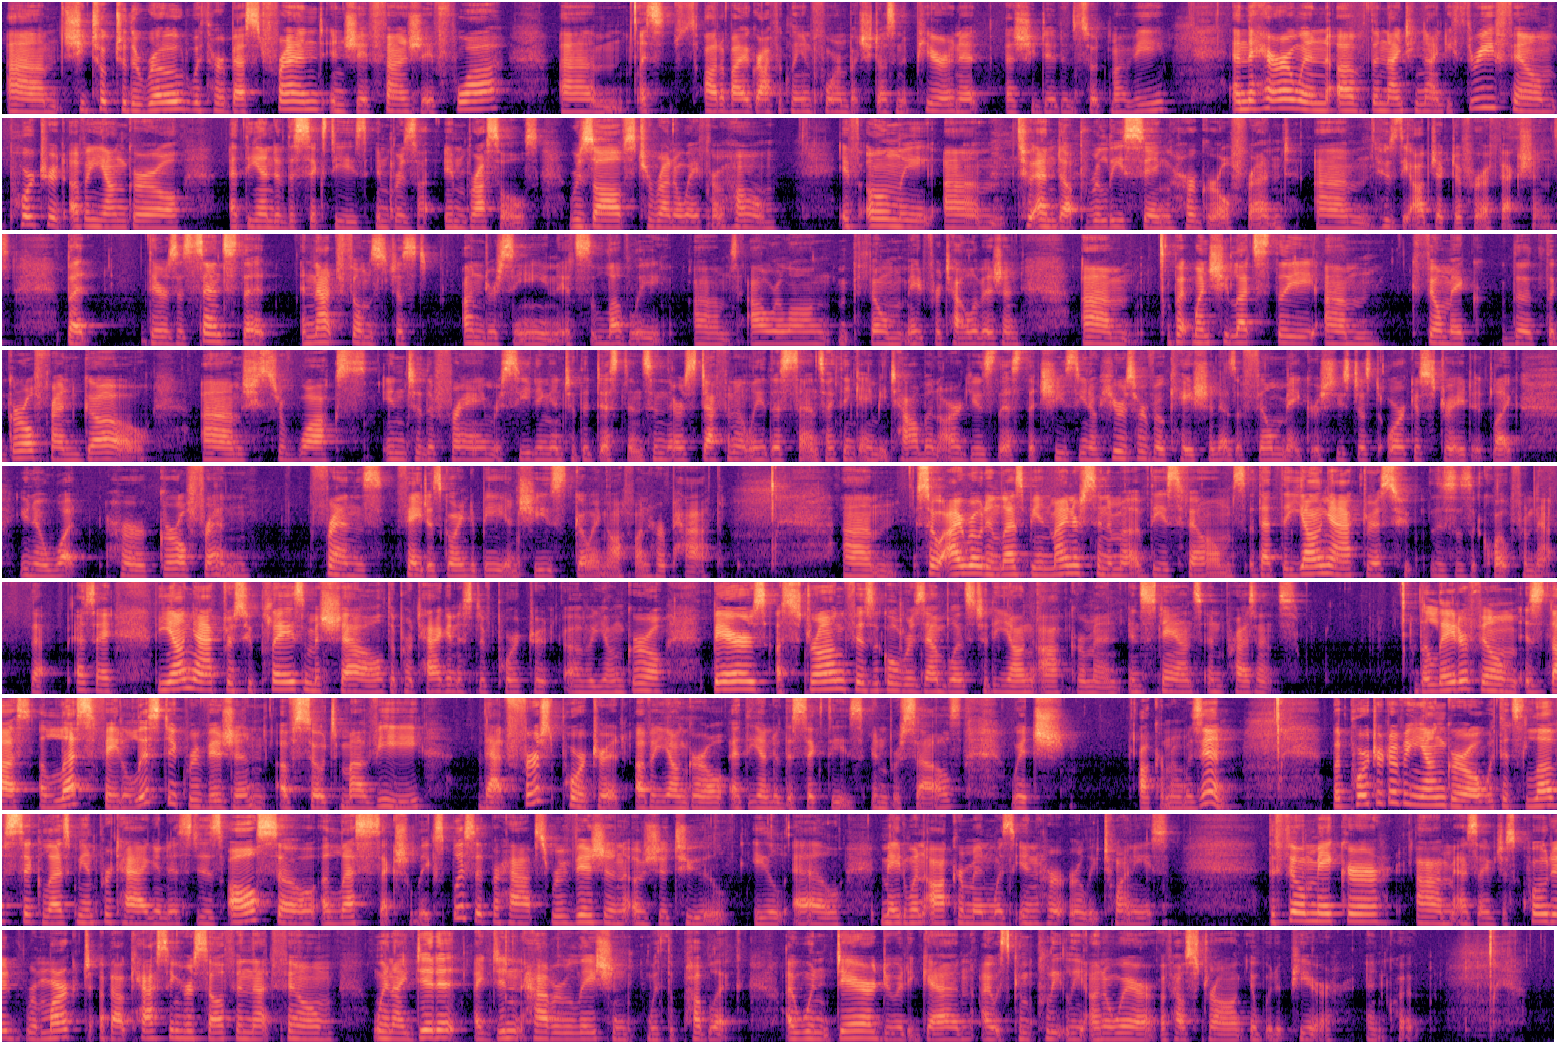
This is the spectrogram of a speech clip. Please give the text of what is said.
Um, she took to the road with her best friend in J'ai faim, j'ai foi, um, it's autobiographically informed, but she doesn't appear in it as she did in Saute ma vie. And the heroine of the 1993 film, Portrait of a Young Girl at the end of the 60s in, in Brussels, resolves to run away from home, if only um, to end up releasing her girlfriend, um, who's the object of her affections. But there's a sense that, and that film's just underseen. It's a lovely um, hour-long film made for television. Um, but when she lets the filmic the the girlfriend go, um, she sort of walks into the frame, receding into the distance, and there's definitely this sense. I think Amy Taubin argues this that she's, you know, here's her vocation as a filmmaker. She's just orchestrated, like, you know, what her girlfriend friend's fate is going to be, and she's going off on her path. Um, so I wrote in Lesbian Minor Cinema of these films that the young actress, who, this is a quote from that, that essay, the young actress who plays Michelle, the protagonist of Portrait of a Young Girl, bears a strong physical resemblance to the young Akerman in stance and presence. The later film is thus a less fatalistic revision of Saute ma vie, that first portrait of a young girl at the end of the 60s in Brussels, which Akerman was in. But Portrait of a Young Girl, with its lovesick lesbian protagonist, is also a less sexually explicit, perhaps, revision of Je il elle, made when Akerman was in her early 20s. The filmmaker, um, as I've just quoted, remarked about casting herself in that film When I did it, I didn't have a relation with the public. I wouldn't dare do it again. I was completely unaware of how strong it would appear. End quote.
